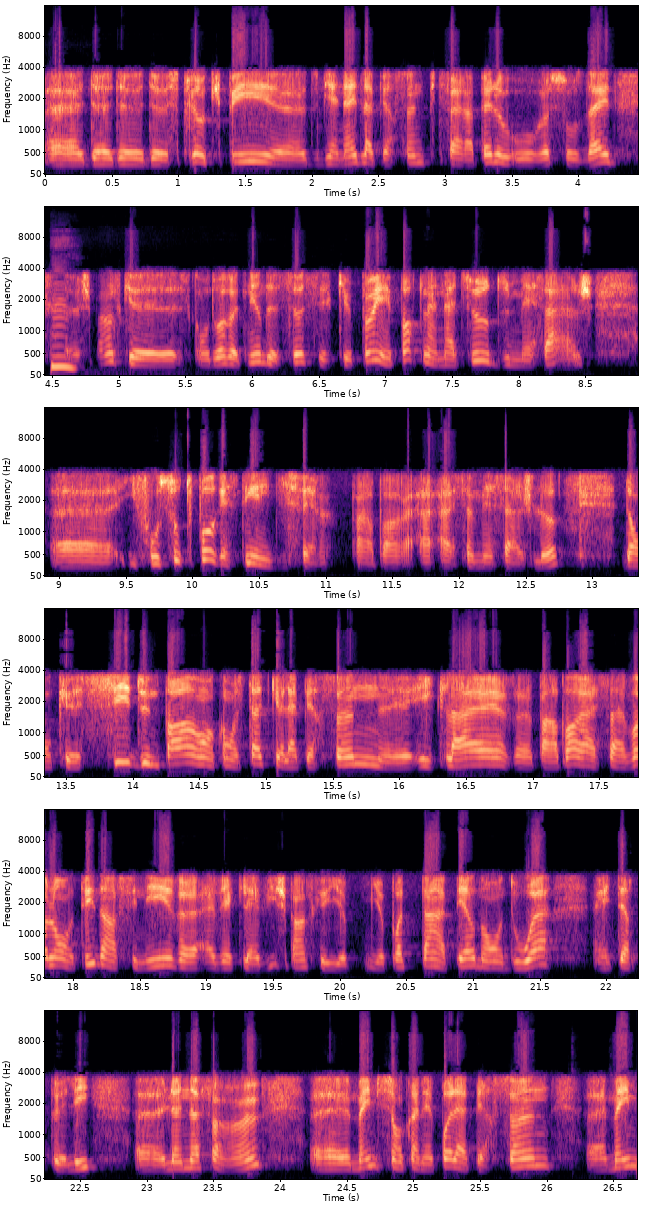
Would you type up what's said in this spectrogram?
euh, de, de, de, se préoccuper euh, du bien-être de la personne puis de faire appel aux, ressources d'aide. Mm. Euh, je pense que ce qu'on doit retenir de ça, c'est que peu importe la nature du message, il faut surtout pas rester indifférent par rapport à, à ce message-là. Donc, si d'une part on constate que la personne est claire par rapport à sa volonté d'en finir avec la vie, je pense qu'il n'y a, a, pas de temps à perdre. On doit interpeller le 911. Euh, même si on connaît pas la personne, euh, même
